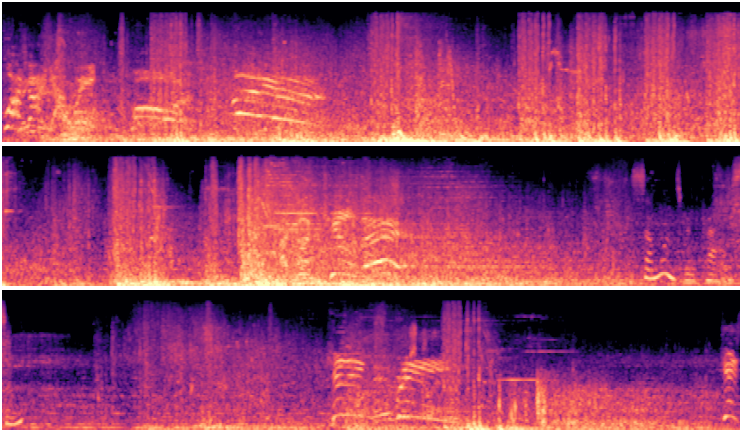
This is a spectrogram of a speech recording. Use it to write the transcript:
What are you waiting for? Someone's been practicing. Killing spree! Kiss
